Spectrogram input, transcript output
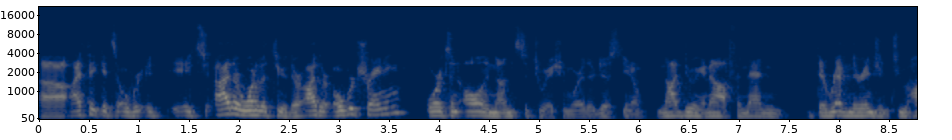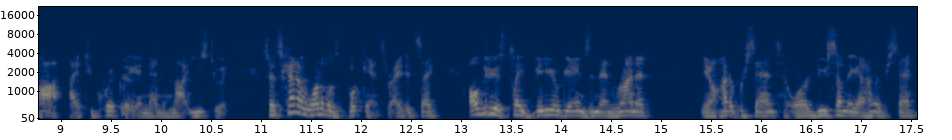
Uh, I think it's over. It, it's either one of the two. They're either overtraining or it's an all in none situation where they're just you know not doing enough, and then they're revving their engine too high too quickly, yeah. and then they're not used to it. So it's kind of one of those bookends, right? It's like all they do is play video games and then run it, you know, 100% or do something at 100%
